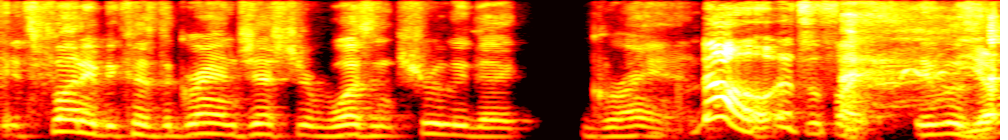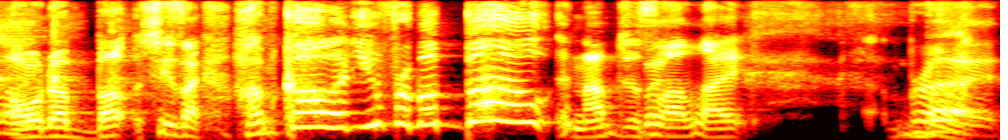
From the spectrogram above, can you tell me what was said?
It's funny because the grand gesture wasn't truly that grand. No, it's just like It was you're like, on a boat. She's like, I'm calling you from a boat, and I'm just But- all like, bruh.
